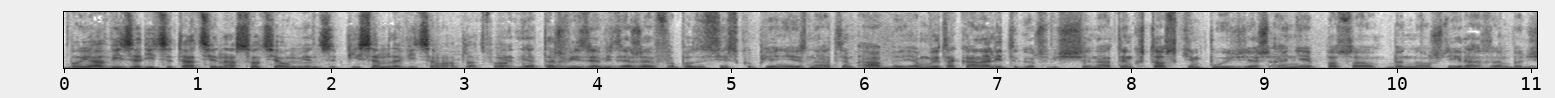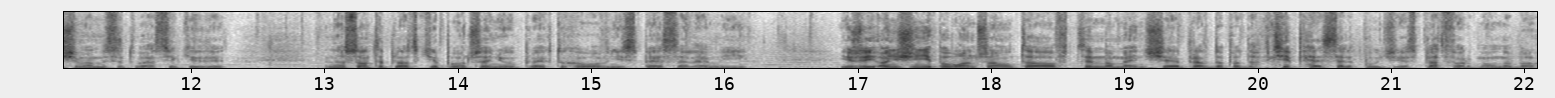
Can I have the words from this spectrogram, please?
Bo ja widzę licytację na socjal między PiSem, Lewicą a Platformą. Ja, ja też widzę, widzę, że w opozycji skupienie jest na tym, aby, ja mówię tak analityk oczywiście, na tym, kto z kim pójdziesz, a nie po co będą szli razem, bo dzisiaj mamy sytuację, kiedy no, są te plotki o połączeniu projektu Hołowni z PSL-em i jeżeli oni się nie połączą, to w tym momencie prawdopodobnie PSL pójdzie z Platformą, no bo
